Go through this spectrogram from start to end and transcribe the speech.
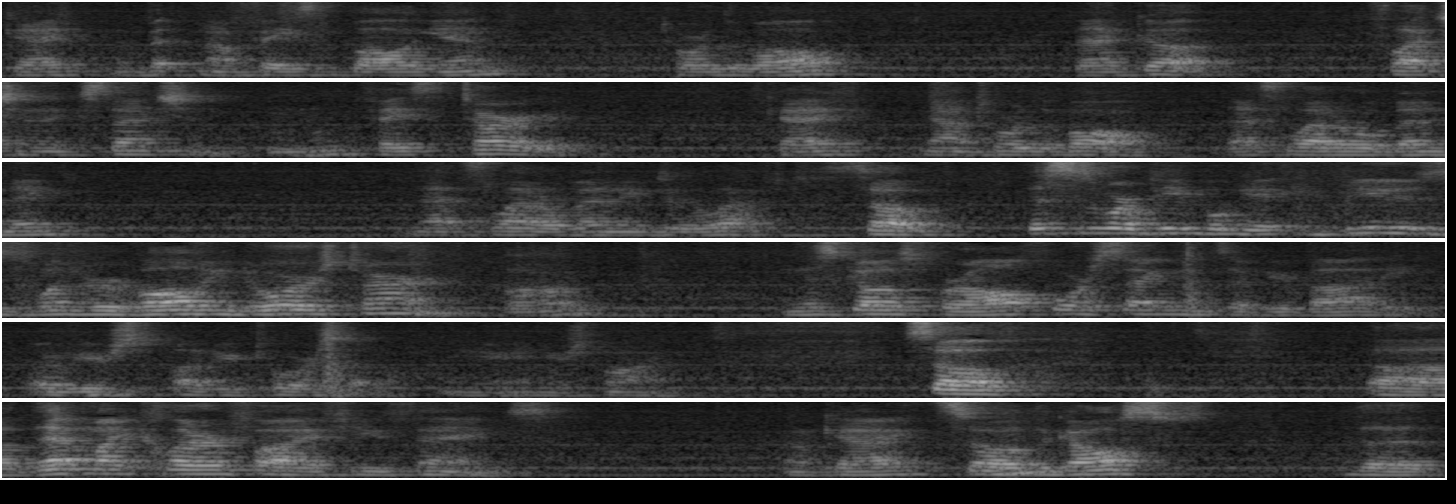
Okay, now face the ball again, toward the ball, back up, flexion extension. Mhm. Face the target. Okay, now toward the ball. That's lateral bending. That's lateral bending to the left. So this is where people get confused is when the revolving doors turn. Uh-huh. And this goes for all four segments of your body, of your of your torso and your and your spine. So uh, that might clarify a few things. Okay, so the golf, the,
